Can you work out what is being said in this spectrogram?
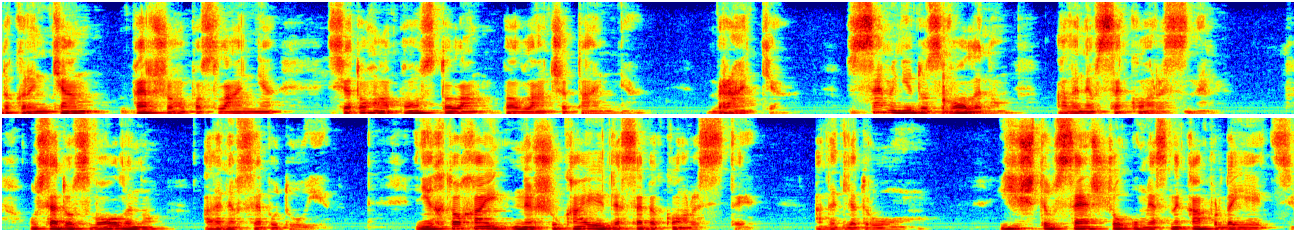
до Коринтян першого послання святого апостола Павла читання. Браття, все мені дозволено, але не все корисне. Усе дозволено, але не все будує. Ніхто хай не шукає для себе користи, але для другого. Їжте все, що у м'ясника продається,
